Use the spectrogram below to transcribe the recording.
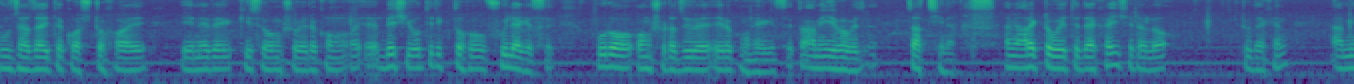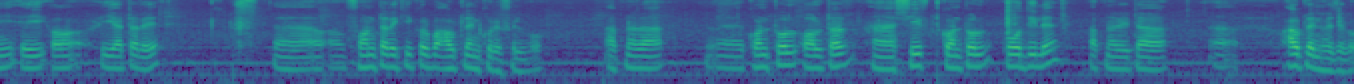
বোঝা যাইতে কষ্ট হয় এনের কিছু অংশ এরকম বেশি অতিরিক্ত ফুলে গেছে, পুরো অংশটা জুড়ে এরকম হয়ে গেছে। তো আমি এভাবে চাচ্ছি না। আমি আরেকটা ওয়েতে দেখাই, সেটা হলো একটু দেখেন। আমি এই ইয়াটারে ফন্টটারে কি করব আউটলাইন করে ফেলব। আপনারা control alt shift control O দিলে আপনার এটা আউটলাইন হয়ে যাবে।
